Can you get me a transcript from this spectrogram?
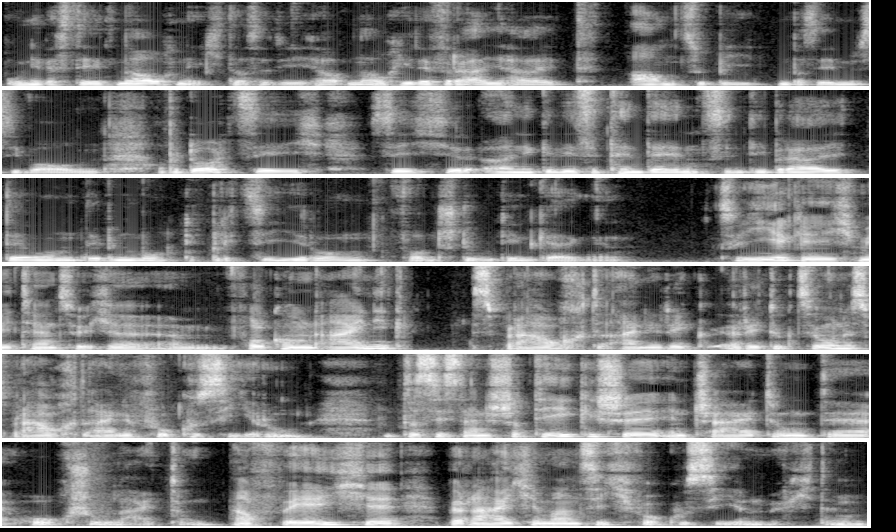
Universitäten auch nicht. Also die haben auch ihre Freiheit anzubieten, was immer sie wollen. Aber dort sehe ich sicher eine gewisse Tendenz in die Breite und eben Multiplizierung von Studiengängen. So hier gehe ich mit Herrn Zücher ähm, vollkommen einig. Es braucht eine Reduktion, es braucht eine Fokussierung. Das ist eine strategische Entscheidung der Hochschulleitung, auf welche Bereiche man sich fokussieren möchte. Mhm.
